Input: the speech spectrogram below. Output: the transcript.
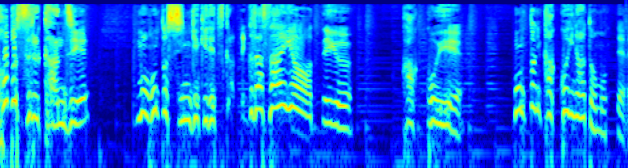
鼓舞する感じもうほんと進撃で使ってくださいよっていう、かっこいい。本当にかっこいいなと思って。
